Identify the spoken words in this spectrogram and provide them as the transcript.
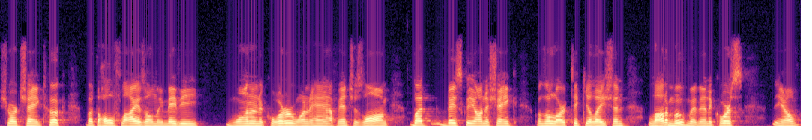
short shanked hook, but the whole fly is only maybe one and a quarter, one and a half inches long, but basically on a shank with a little articulation, a lot of movement, and of course, you know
